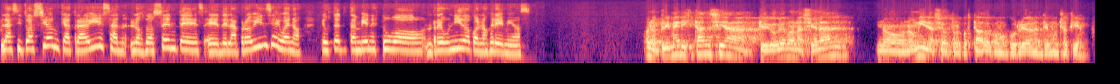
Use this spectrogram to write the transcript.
la situación que atraviesan los docentes eh, de la provincia y, bueno, que usted también estuvo reunido con los gremios? Bueno, en primera instancia, que el gobierno nacional no, no mira hacia otro costado como ocurrió durante mucho tiempo.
